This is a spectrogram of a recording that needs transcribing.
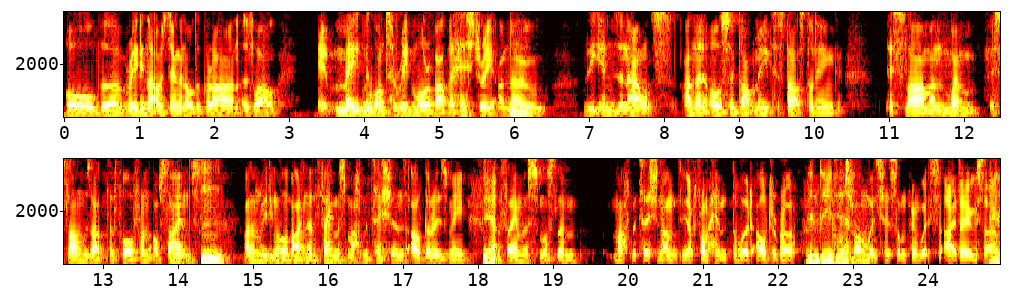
all the reading that I was doing and all the Quran as well, it made me want to read more about the history and know the ins and outs. And then it also got me to start studying Islam and when Islam was at the forefront of science. Hmm. And I'm reading all about, you know, the famous mathematicians, Al Khwarizmi, Yeah. the famous Muslim mathematician, and you know, from him the word algebra Indeed, comes yeah. from, which is something which I do. So you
